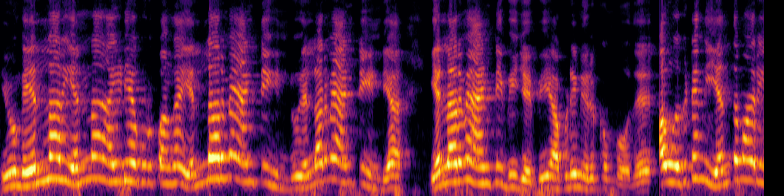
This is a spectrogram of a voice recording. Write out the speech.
இவங்க எல்லாரும் என்ன ஐடியா கொடுப்பாங்க? எல்லாருமே ஆன்டி ஹிந்து எல்லாருமே ஆன்டி இந்தியா எல்லாருமே ஆன்டி பிஜேபி அப்படின்னு இருக்கும்போது அவங்க கிட்ட இருந்து எந்த மாதிரி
